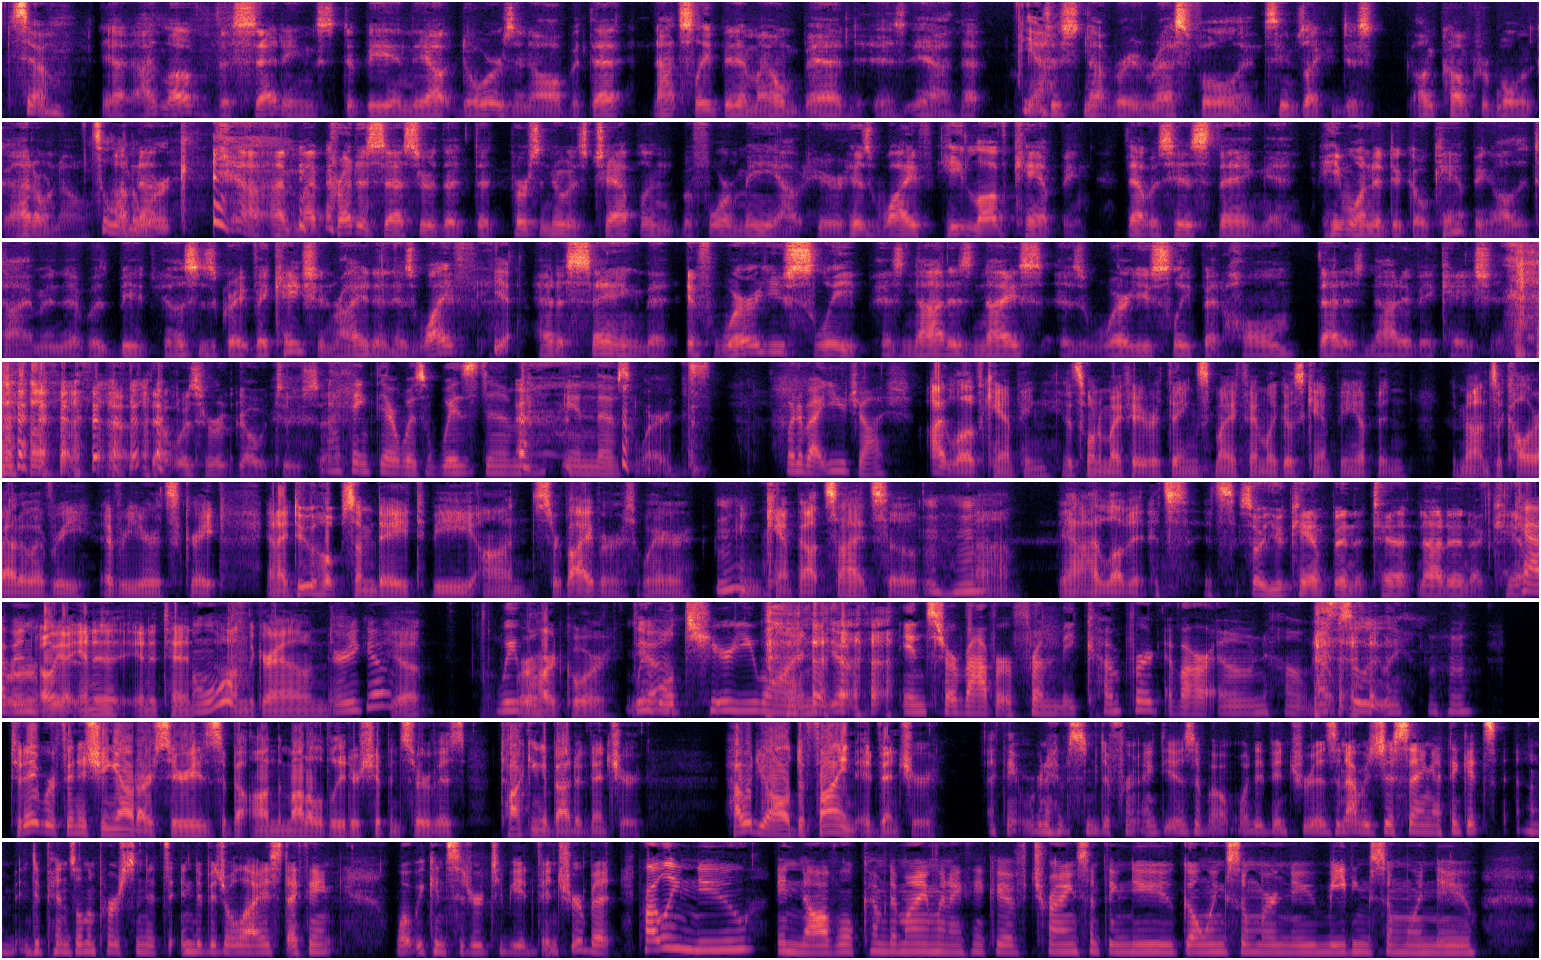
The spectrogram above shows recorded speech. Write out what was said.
So Yeah, I love the settings to be in the outdoors and all, but that not sleeping in my own bed is yeah, that Yeah. just not very restful and seems like just uncomfortable. I don't know. it's a lot I'm of not- work. yeah, I, my predecessor, the the person who was chaplain before me out here, his wife, he loved camping. That was his thing, and he wanted to go camping all the time. And it would be, you know, this is a great vacation, right? And his wife Yeah. had a saying that if where you sleep is not as nice as where you sleep at home, that is not a vacation. that, that was her go-to saying. I think there was wisdom in those words. What about you, Josh? I love camping. It's one of my favorite things. My family goes camping up in the mountains of Colorado every every year. It's great, and I do hope someday to be on Survivor, where you can mm. camp outside. So, mm-hmm. uh, yeah, I love it. It's it's So you camp in a tent, not in a camper. Cabin. oh yeah, in a in a tent Ooh. on the ground. There you go. Yep, We we're will hardcore. we Yeah. will cheer you on Yep. in Survivor from the comfort of our own home. Absolutely. Mm-hmm. Today we're finishing out our series about on the model of leadership and service, talking about adventure. How would you all define adventure? I think we're going to have some different ideas about what adventure is. And I was just saying, I think it's um, it depends on the person. It's individualized. I think what we consider to be adventure, but probably new and novel come to mind when I think of trying something new, going somewhere new, meeting someone new,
